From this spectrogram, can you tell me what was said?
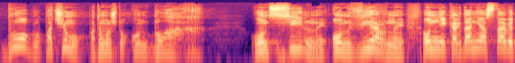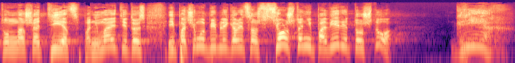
Богу. Почему? Потому что Он благ. Он сильный, Он верный, Он никогда не оставит, Он наш Отец, понимаете? То есть, и почему в Библии говорится, что все, что не поверит, то что? Грех.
